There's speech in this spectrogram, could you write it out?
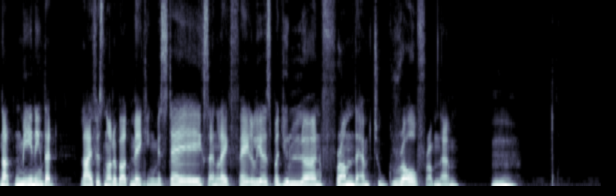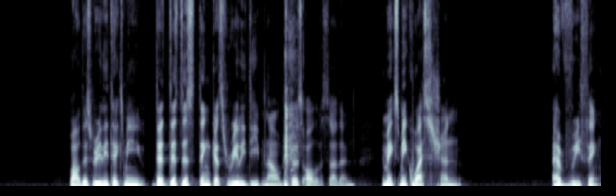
Not meaning that life is not about making mistakes and like failures, but you learn from them to grow from them. Hmm. Wow, this really takes me. This this, this thing gets really deep now because all of a sudden it makes me question everything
